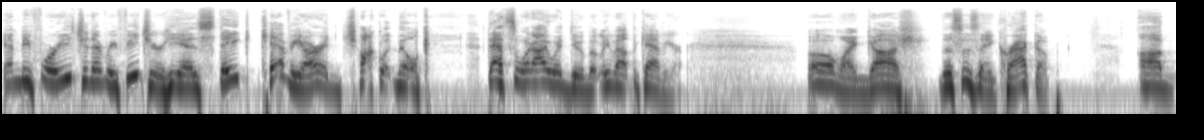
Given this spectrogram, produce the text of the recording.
And before each and every feature, he has steak, caviar, and chocolate milk. That's what I would do, but leave out the caviar. Oh my gosh, this is a crack up. Um,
